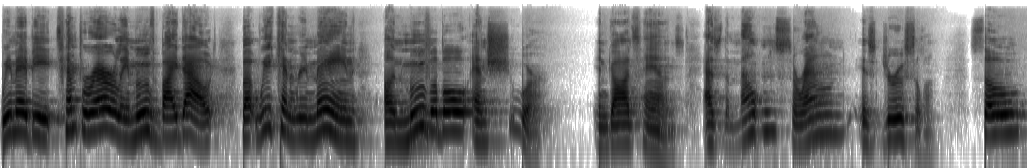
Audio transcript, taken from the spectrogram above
We may be temporarily moved by doubt, but we can remain unmovable and sure in God's hands. As the mountains surround is Jerusalem, so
